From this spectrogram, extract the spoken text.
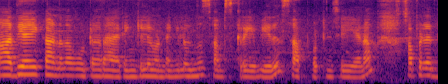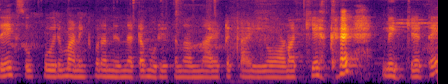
ആദ്യമായി കാണുന്ന കൂട്ടുകാർ ആരെങ്കിലും ഉണ്ടെങ്കിൽ ഒന്ന് സബ്സ്ക്രൈബ് ചെയ്ത് സപ്പോർട്ടും ചെയ്യണം. അപ്പോഴതേ സൂപ്പ് ഒരു മണിക്കൂർ നിന്നിട്ട് മുടിയൊക്കെ നന്നായിട്ട് കൈ ഉണക്കിയൊക്കെ നിൽക്കട്ടെ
